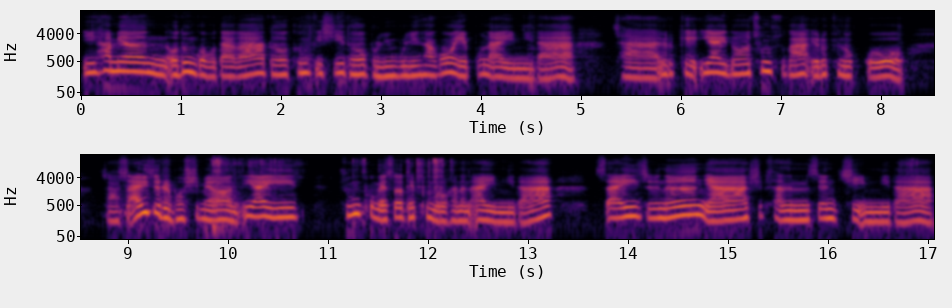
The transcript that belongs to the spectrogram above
이 화면 어두운 거보다가 더 금빛이 더 블링블링하고 예쁜 아이입니다. 자 이렇게 이 아이도 충수가 이렇게 높고 자 사이즈를 보시면 이 아이 중품에서 대품으로 가는 아이입니다. 사이즈는 약 13cm입니다.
